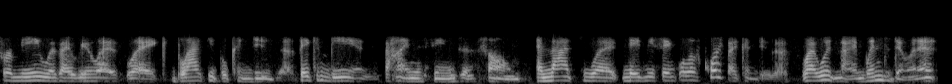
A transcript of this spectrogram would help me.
for me was I realized like black people can do this. They can be in behind the scenes in film. And that's what made me think, well, of course I can do this. Why wouldn't I? Wynn's doing it.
